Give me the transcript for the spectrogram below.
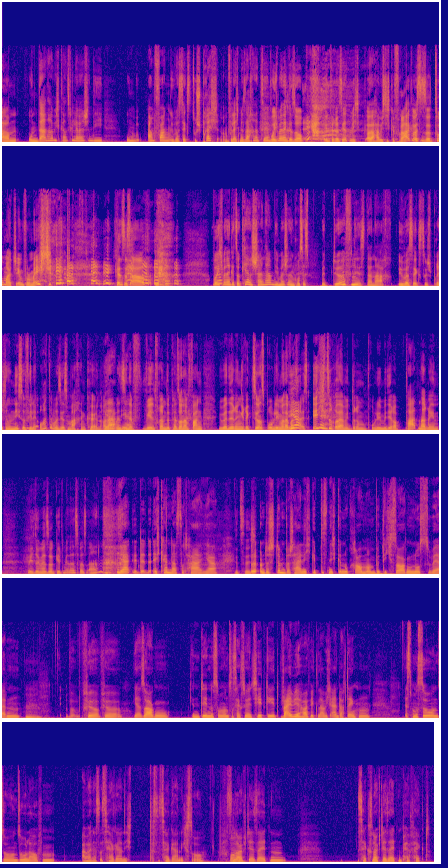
um, und dann habe ich ganz viele Menschen, die um, anfangen, über Sex zu sprechen und vielleicht mir Sachen erzählen, wo ich mir denke, so, interessiert mich, oder habe ich dich gefragt, weißt du, so, too much information. Ja, das kenn ich. Kennst du das auch? Ja. Wo ich mir denke, so, okay, anscheinend haben die Menschen ein großes Bedürfnis mhm. danach, über Sex zu sprechen und nicht so viele Orte, wo sie es machen können, oder? Ja, Wenn sie eine wildfremde Person anfangen, über deren Erektionsprobleme oder was weiß ich, zu, oder mit ihrem Problem mit ihrer Partnerin ich denke mir so, geht mir das was an? Ja, ich kenne das total, ja. Witzig. Und das stimmt, wahrscheinlich gibt es nicht genug Raum, um wirklich sorgenlos zu werden. Mhm. Für, für ja, Sorgen, in denen es um unsere Sexualität geht, weil wir häufig, glaube ich, einfach denken, es muss so und so und so laufen. Aber das ist ja gar nicht, das ist ja gar nicht so. Voll. Es läuft ja selten, Sex läuft ja selten perfekt.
